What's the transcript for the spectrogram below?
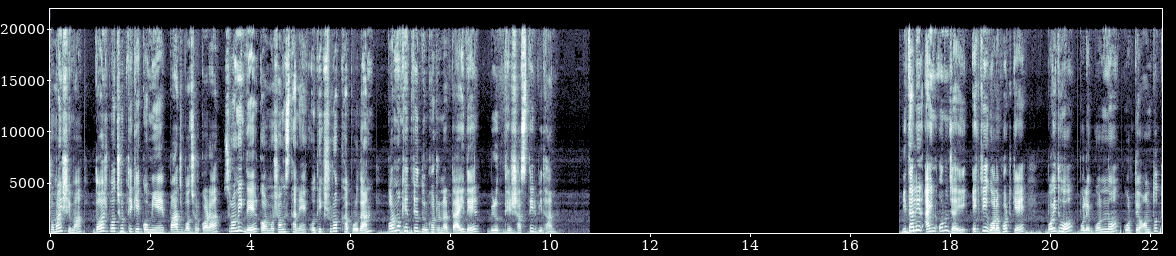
সময়সীমা দশ বছর থেকে কমিয়ে পাঁচ বছর করা, শ্রমিকদের কর্মসংস্থানে অধিক সুরক্ষা প্রদান, কর্মক্ষেত্রে দুর্ঘটনার দায়ীদের বিরুদ্ধে শাস্তির বিধান। ইতালির আইন অনুযায়ী একটি গণভোটকে বৈধ বলে গণ্য করতে অন্তত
